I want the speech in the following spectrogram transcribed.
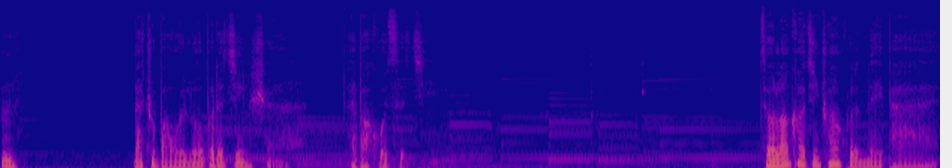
嗯，拿出保卫萝卜的精神来保护自己。走廊靠近窗户的那排，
